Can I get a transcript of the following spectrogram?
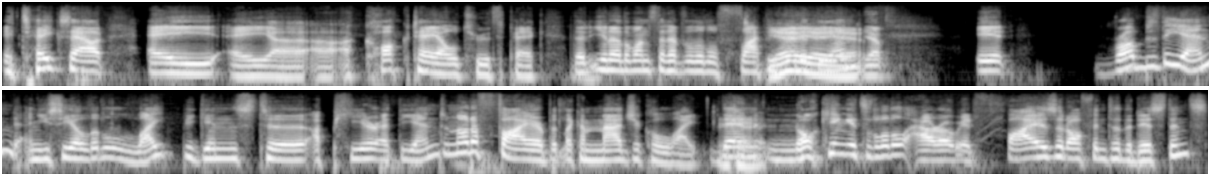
It takes out a a uh, a cocktail toothpick that you know the ones that have the little flappy Yeah, bit yeah, at the yeah. end. Yep. It rubs the end, and you see a little light begins to appear at the end. Not a fire, but like a magical light. Then, Okay. knocking its little arrow, it fires it off into the distance.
